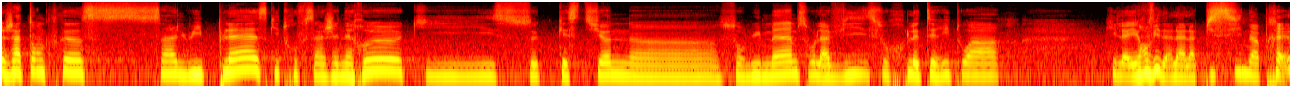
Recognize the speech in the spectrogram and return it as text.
j'attends que lui plaise, qu'il trouve ça généreux, qu'il se questionne euh, sur lui-même, sur la vie, sur le territoire, qu'il ait envie d'aller à la piscine après.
